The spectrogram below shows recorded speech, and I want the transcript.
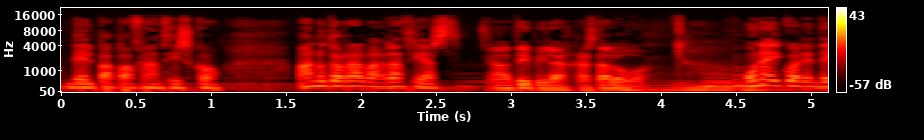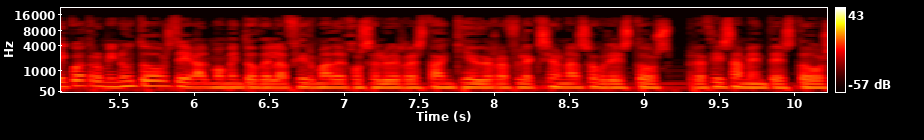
del Papa Francisco. Manu Torralba, gracias. A ti, Pilar. Hasta luego. Una y 44 minutos llega el momento de la firma de José Luis Restanquio y reflexiona sobre estos, precisamente estos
